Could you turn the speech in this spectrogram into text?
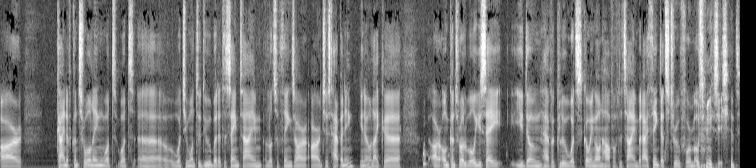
are kind of controlling what what uh, what you want to do, but at the same time, lots of things are are just happening. You know, like. Uh, are uncontrollable. You say you don't have a clue what's going on half of the time, but I think that's true for most musicians.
